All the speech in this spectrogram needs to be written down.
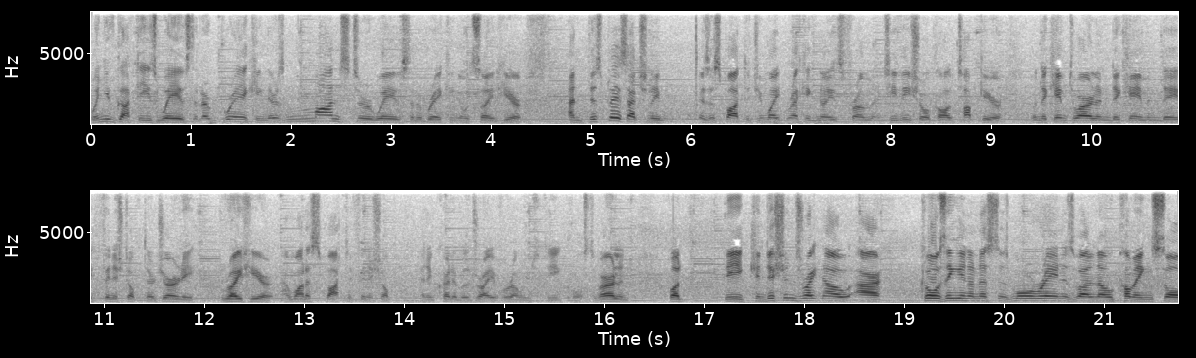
when you've got these waves that are breaking, there's monster waves that are breaking outside here. And this place actually is a spot that you might recognize from a TV show called Top Gear. When they came to Ireland, they came and they finished up their journey right here. And what a spot to finish up an incredible drive around the coast of Ireland. But the conditions right now are closing in on us. There's more rain as well now coming, so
